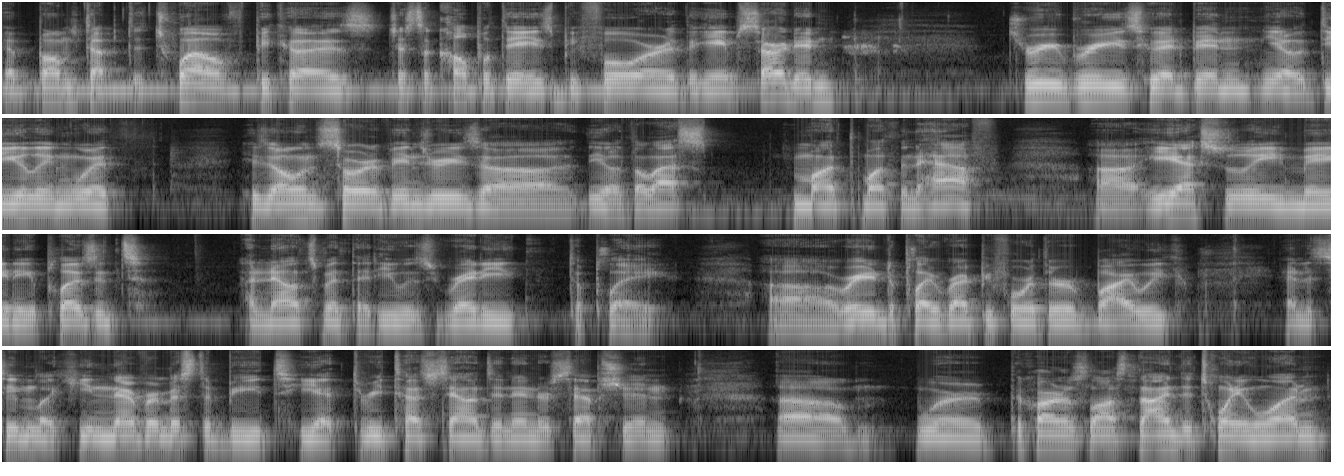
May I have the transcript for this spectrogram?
it bumped up to 12 because just a couple days before the game started, Drew Brees, who had been you know dealing with his own sort of injuries, uh, you know the last month, month and a half, uh, he actually made a pleasant announcement that he was ready to play, uh, ready to play right before their bye week, and it seemed like he never missed a beat. He had three touchdowns and interception, um, where the Cardinals lost nine to 21.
